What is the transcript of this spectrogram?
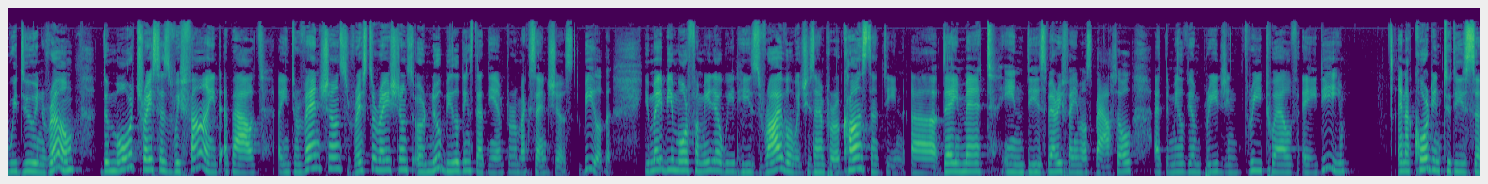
we do in Rome, the more traces we find about uh, interventions, restorations, or new buildings that the Emperor Maxentius built. You may be more familiar with his rival, which is Emperor Constantine. Uh, they met in this very famous battle at the Milvian Bridge in 312 AD. And according to this uh,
